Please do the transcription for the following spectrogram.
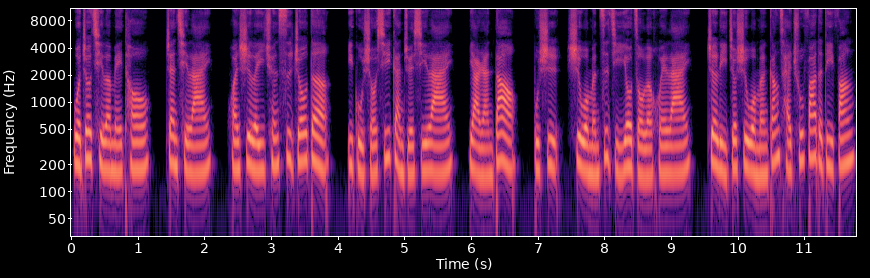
我皱起了眉头，站起来，环视了一圈四周的，一股熟悉感觉袭来，哑然道：“不是，是我们自己又走了回来。这里就是我们刚才出发的地方。”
